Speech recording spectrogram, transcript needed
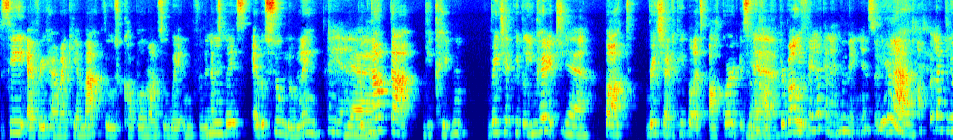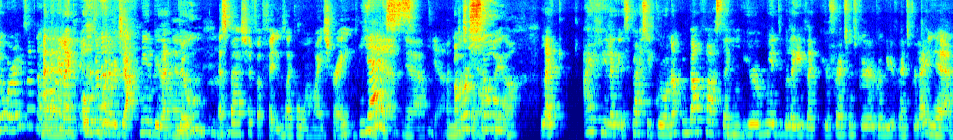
see, every time I came back, those couple of months of waiting for the next place, it was so lonely. Yeah. But not that you couldn't reach out to people, you could, Yeah. but reaching out to people, it's awkward, it's Yeah. uncomfortable. You feel like an inconvenience. So you're Yeah. like, oh, but like no worries, like no and then you're like, oh, they're going to reject me and be like, Yeah. no. Mhm. Especially if it feels like a one way street. Yes. Yeah. Yeah. And you And just we're don't want to do so- Like, I feel like, especially growing up in Belfast, like, Mhm. you're made to believe, like, your friends from school are going to be your friends for life. Yeah.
